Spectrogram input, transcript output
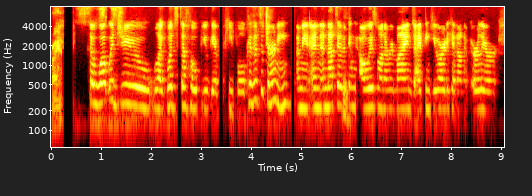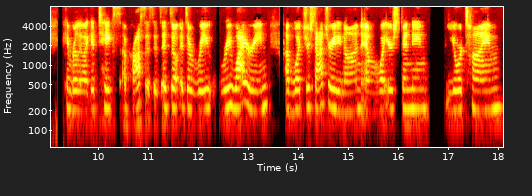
Right So what would you like what's the hope you give people because it's a journey. I mean and and that's the other mm. thing we always want to remind. I think you already hit on it earlier Kimberly like it takes a process. It's it's a it's a re, rewiring of what you're saturating on and what you're spending your time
